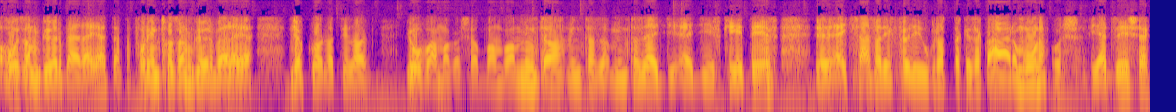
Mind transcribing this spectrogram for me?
a hozamgörbe eleje, tehát a forint hozamgörbe eleje gyakorlatilag jóval magasabban van, mint, a, mint, az, mint az egy, egy év, két év. Egy százalék fölé ugrottak ezek a három hónapos jegyzések.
